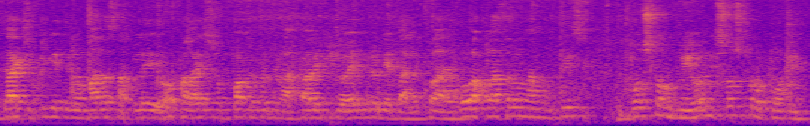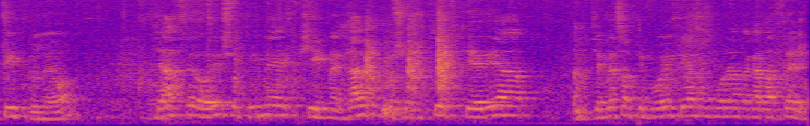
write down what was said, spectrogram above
εντάξει πήγε την ομάδα στα play-off, αλλά ίσως ο Πάκος πρέπει να πάρει πιο έμπειρο κτλ. Εγώ απλά θέλω να μου πεις πώς τον βιώνεις ως προπονητή πλέον και αν θεωρείς ότι είναι και η μεγάλη του προσωπική ευκαιρία και μέσα από τη βοήθειά σας μπορεί να τα καταφέρει.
